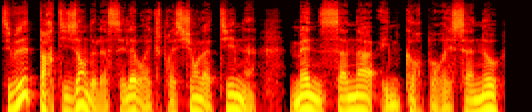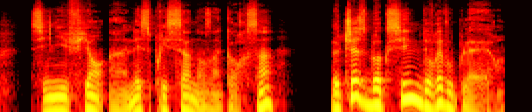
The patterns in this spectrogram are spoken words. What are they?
Si vous êtes partisan de la célèbre expression latine mens sana in corpore sano, signifiant un esprit sain dans un corps sain, le chess boxing devrait vous plaire.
